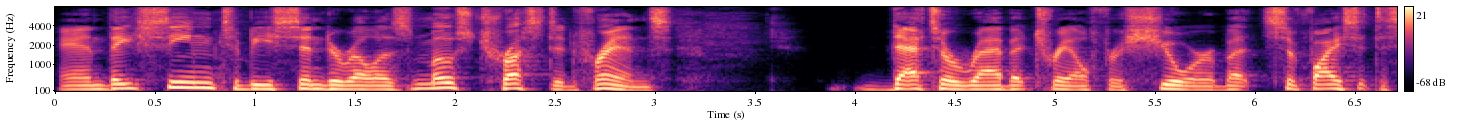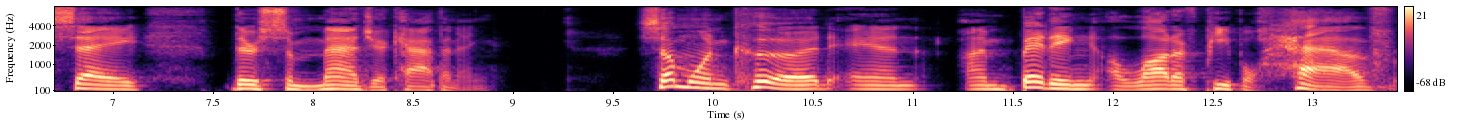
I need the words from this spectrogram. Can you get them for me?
and they seem to be Cinderella's most trusted friends. That's a rabbit trail for sure, but suffice it to say, there's some magic happening. Someone could, and I'm betting a lot of people have,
